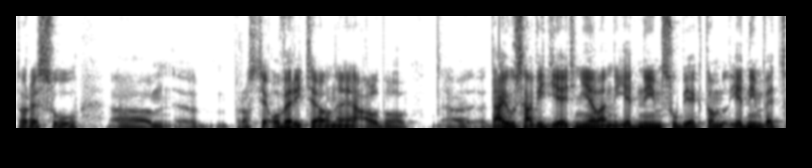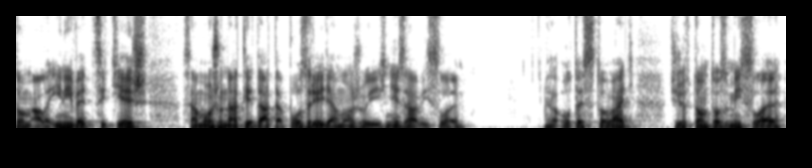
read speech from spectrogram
ktoré sú proste overiteľné alebo dajú sa vidieť nielen jedným subjektom, jedným vedcom, ale iní vedci tiež sa môžu na tie dáta pozrieť a môžu ich nezávisle otestovať. Čiže v tomto zmysle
